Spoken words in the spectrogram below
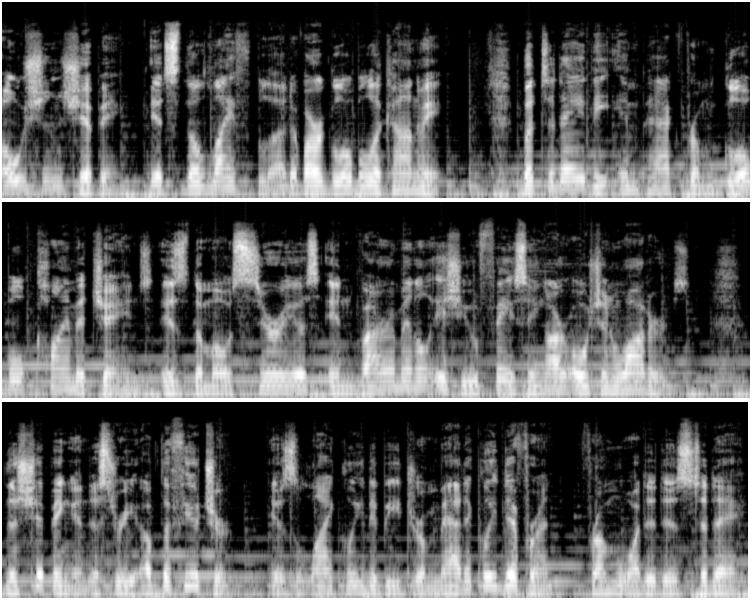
Ocean shipping. It's the lifeblood of our global economy. But today, the impact from global climate change is the most serious environmental issue facing our ocean waters. The shipping industry of the future is likely to be dramatically different from what it is today.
